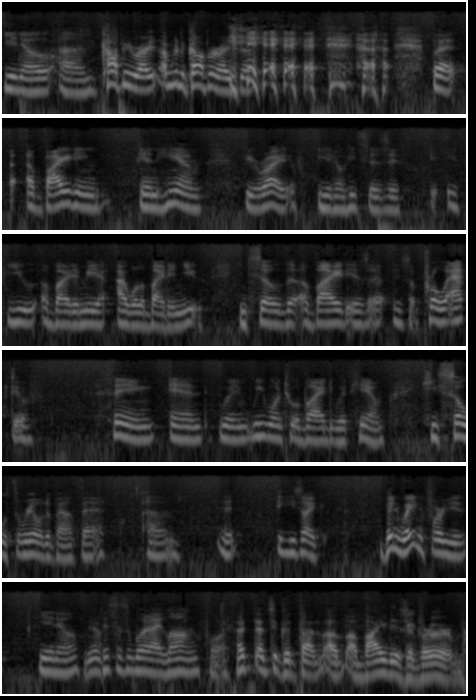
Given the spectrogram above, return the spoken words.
you know, um, Copyright. I'm going to copyright that. but abiding in Him, you're right. You know, He says if if you abide in me, I will abide in you, and so the abide is a is a proactive thing, and when we want to abide with Him, He's so thrilled about that. Um, that He's like, been waiting for you. You know, Yeah. this is what I long for. That, that's a good thought. Ab- Abide is a verb,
